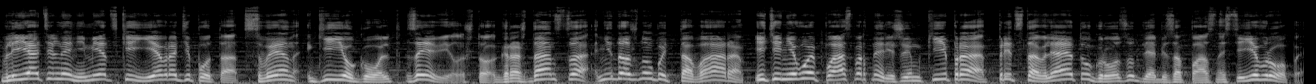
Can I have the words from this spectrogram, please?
Влиятельный немецкий евродепутат Свен Гиогольд заявил, что гражданство не должно быть товаром, и теневой паспортный режим Кипра представляет угрозу для безопасности Европы.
